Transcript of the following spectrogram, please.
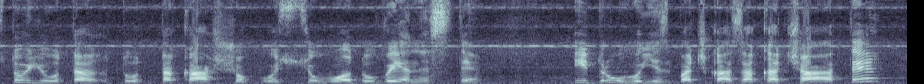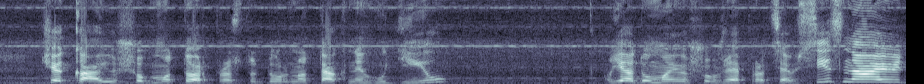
стою тут така, щоб ось цю воду винести і другої з бачка закачати. Чекаю, щоб мотор просто дурно так не гудів. Я думаю, що вже про це всі знають,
